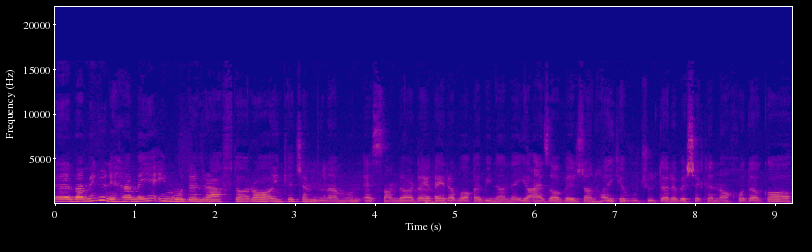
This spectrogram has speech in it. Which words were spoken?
و می‌دونی همه این مدل رفتارا اینکه چه می‌دونم اون استانداردهای غیر واقع بینانه یا عذاب وجدان هایی که وجود داره به شکل ناخودآگاه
